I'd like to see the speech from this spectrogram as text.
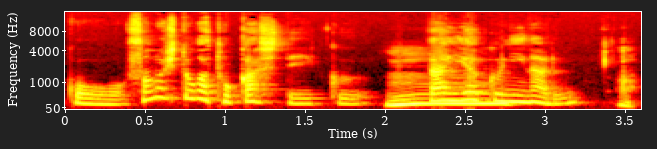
こう、その人が溶かしていくうん代役。になるあ、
